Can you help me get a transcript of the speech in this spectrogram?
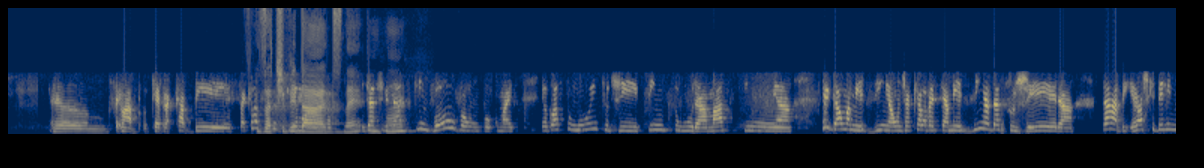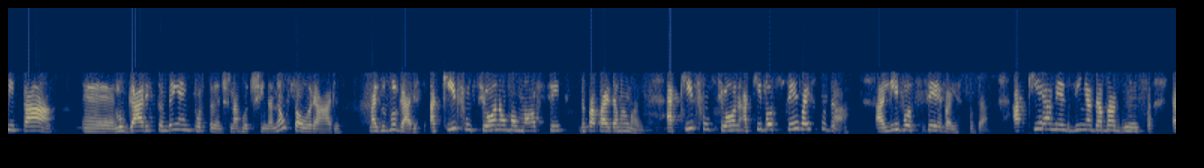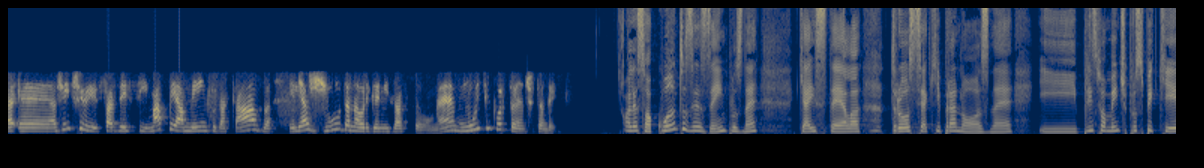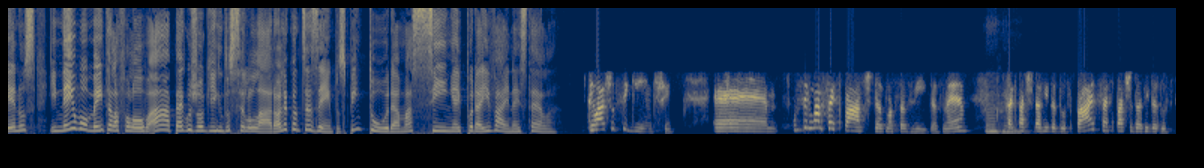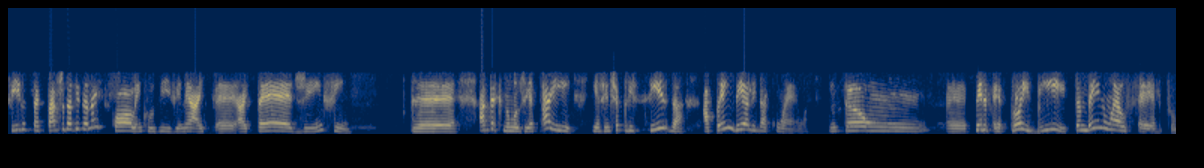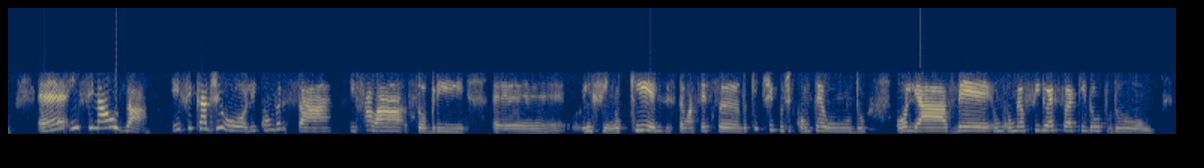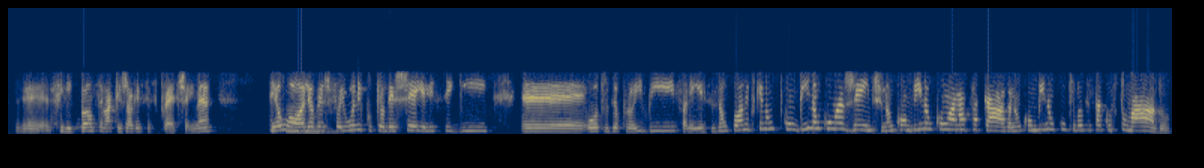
um, sei lá, quebra-cabeça, aquelas As atividades, né? De atividades uhum. que envolvam um pouco mais. Eu gosto muito de pintura, massinha, pegar uma mesinha onde aquela vai ser a mesinha da sujeira, sabe? Eu acho que delimitar é, lugares também é importante na rotina, não só horário, mas os lugares. Aqui funciona o home office do papai e da mamãe. Aqui funciona, aqui você vai estudar. Ali você vai estudar. Aqui é a mesinha da bagunça. É, é, a gente fazer esse mapeamento da casa, ele ajuda na organização, né? Muito importante também. Olha só quantos exemplos, né? que a Estela trouxe aqui para nós, né? E principalmente para os pequenos. Em nenhum momento ela falou: ah, pega o joguinho do celular. Olha quantos exemplos: pintura, massinha e por aí vai, né, Estela? Eu acho o seguinte: é, o celular faz parte das nossas vidas, né? Uhum. Faz parte da vida dos pais, faz parte da vida dos filhos, faz parte da vida na escola, inclusive, né? I, é, iPad, enfim. É, a tecnologia está aí e a gente precisa aprender a lidar com ela. Então, é, per, é, proibir também não é o certo. É ensinar a usar, e ficar de olho, e conversar, e falar sobre, é, enfim, o que eles estão acessando, que tipo de conteúdo, olhar, ver. O, o meu filho é fã aqui do, do é, Filipão, sei lá, que joga esse scratch aí, né? Eu olho, eu uhum. vejo, foi o único que eu deixei ele seguir, é, outros eu proibi, falei, esses não podem porque não combinam com a gente, não combinam com a nossa casa, não combinam com o que você está acostumado,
